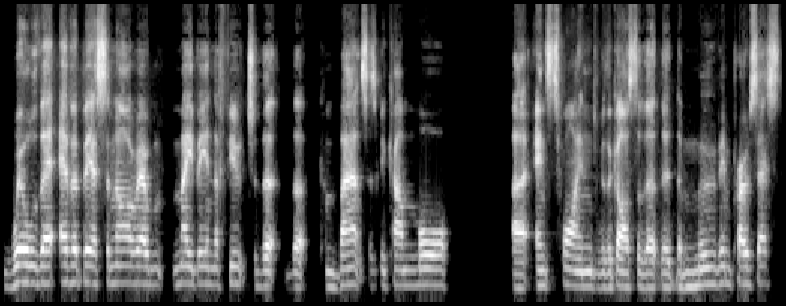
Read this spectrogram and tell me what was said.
Will there ever be a scenario, maybe in the future, that that conveyancers become more uh, intertwined with regards to the, the the moving process?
